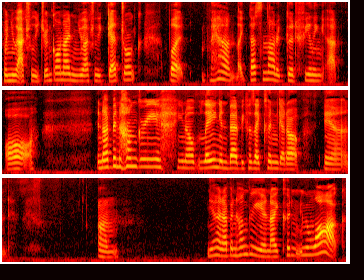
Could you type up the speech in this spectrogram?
when you actually drink all night and you actually get drunk. But man, like that's not a good feeling at all. And I've been hungry, you know, laying in bed because I couldn't get up and um yeah, and I've been hungry and I couldn't even walk.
